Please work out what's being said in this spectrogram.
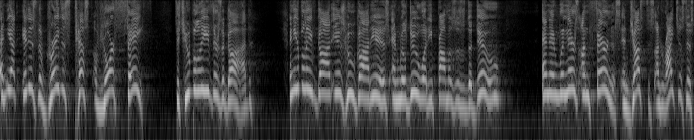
And yet, it is the greatest test of your faith that you believe there's a God and you believe God is who God is and will do what he promises to do. And then when there's unfairness, injustice, unrighteousness,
